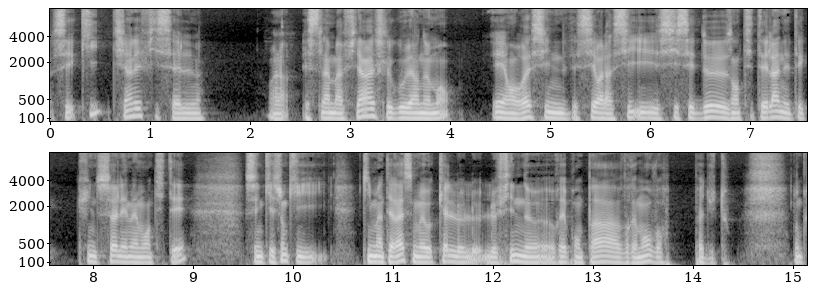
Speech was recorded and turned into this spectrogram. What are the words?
c'est qui tient les ficelles? Voilà. Est-ce la mafia? Est-ce le gouvernement? Et en vrai, si, voilà, si, ces deux entités-là n'étaient qu'une seule et même entité, c'est une question qui, qui m'intéresse, mais auquel le, le film ne répond pas vraiment, voire pas du tout. Donc,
